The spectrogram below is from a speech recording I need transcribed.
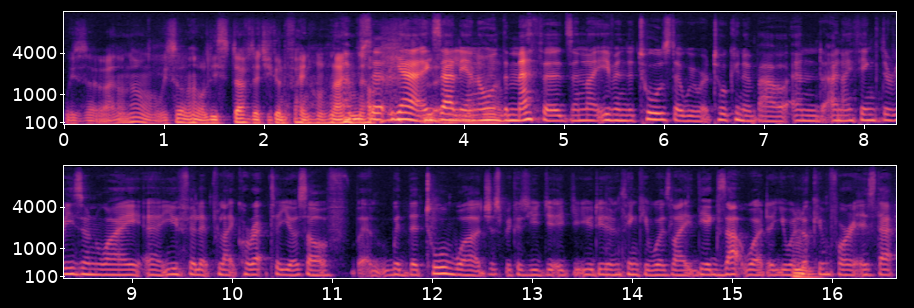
with uh, i don't know with all this stuff that you can find online now. Absol- yeah exactly and all the methods and like even the tools that we were talking about. And and i think the reason why uh, you philip like corrected yourself um, with the tool word just because you you didn't think it was like the exact word that you were looking for is that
